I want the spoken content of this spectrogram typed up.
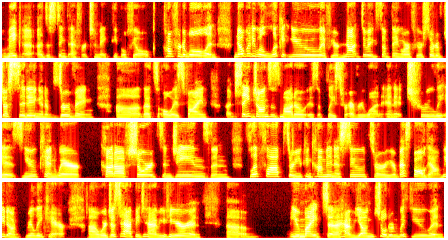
make a, a, distinct effort to make people feel comfortable and nobody will look at you if you're not doing something or if you're sort of just sitting and observing uh, that's always fine uh, st john's motto is a place for everyone and it truly is you can wear cut off shorts and jeans and flip flops, or you can come in a suit or your best ball gown. We don't really care. Uh, we're just happy to have you here. And um, you might uh, have young children with you and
